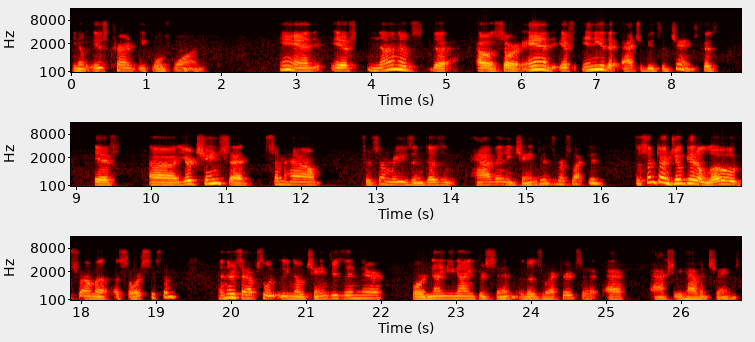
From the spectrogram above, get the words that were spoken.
you know, is current equals one. And if none of the, oh, sorry, and if any of the attributes have changed, because if uh, your change set somehow, for some reason, doesn't have any changes reflected, so sometimes you'll get a load from a, a source system and there's absolutely no changes in there or 99% of those records actually haven't changed.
